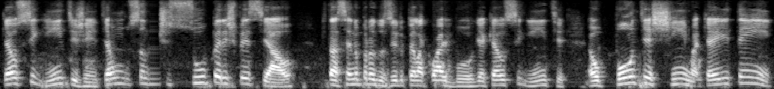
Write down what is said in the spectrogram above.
que é o seguinte, gente, é um sanduíche super especial que está sendo produzido pela Quai Burger, que é o seguinte, é o Ponte Eshima, que aí tem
